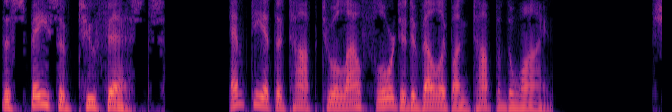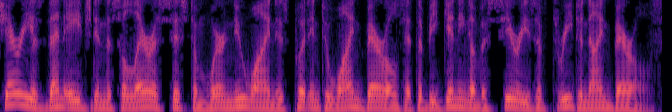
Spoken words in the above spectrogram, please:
the space of two fists Empty at the top to allow flor to develop on top of the wine. Sherry is then aged in the Solera system where new wine is put into wine barrels at the beginning of a series of 3 to 9 barrels.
